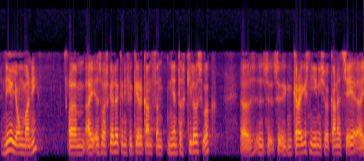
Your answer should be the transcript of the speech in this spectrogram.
nie 'n jong man nie. Ehm um, hy is waarskynlik aan die verkeerde kant van 90 kg ook uh, so, so ek kry is nie hier nie so kan dit sê hy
